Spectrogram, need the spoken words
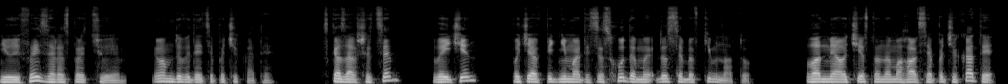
Юйфей зараз працює, вам доведеться почекати. Сказавши це, Вейчен почав підніматися сходами до себе в кімнату. Ван Мяо чесно намагався почекати,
